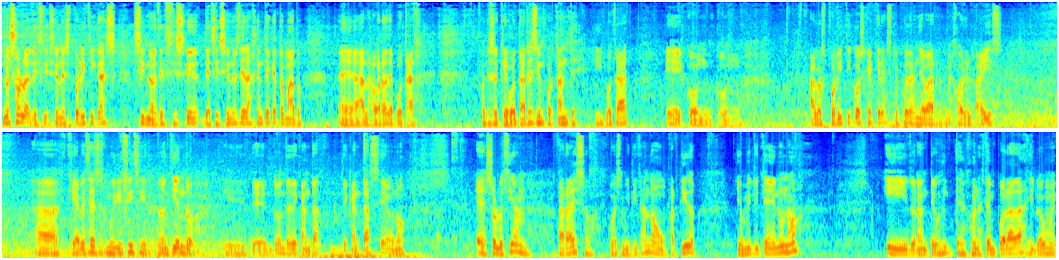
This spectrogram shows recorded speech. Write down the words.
no solo a decisiones políticas, sino a decisiones de la gente que ha tomado eh, a la hora de votar. Por eso que votar es importante y votar eh, con, a los políticos que creas que puedan llevar mejor el país. Ah, que a veces es muy difícil, lo entiendo, dónde decantar, decantarse o no. Eh, solución para eso, pues militando a un partido. Yo milité en uno y durante una temporada y luego me,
